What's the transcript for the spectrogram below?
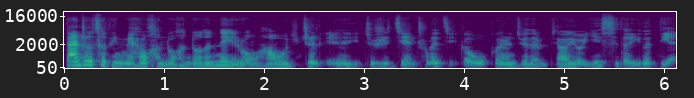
当然这个测评里面还有很多很多的内容哈，我这里就是剪出了几个我个人觉得比较有意思的一个点。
